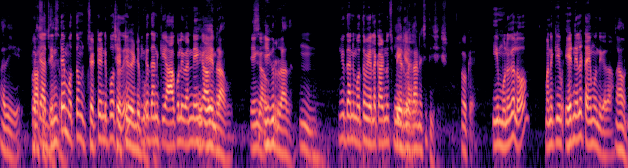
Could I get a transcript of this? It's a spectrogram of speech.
అది ఓకే తింటే. మొత్తం చెట్టు ఎండిపోతుంది చెట్టు ఎండిపోతుంది. ఇంకా దానికి ఆకులు ఇవన్నీ ఏం. రావు ఏం కావు ఇగురు రాదు. ఇంకా దాన్ని మొత్తం ఏర్ల కాడి నుంచి ఏర్ల పీకేయాలి. కానించి తీసేసి ఓకే ఈ మునగలో మనకి ఏడు నెలల టైం ఉంది కదా. అవును.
